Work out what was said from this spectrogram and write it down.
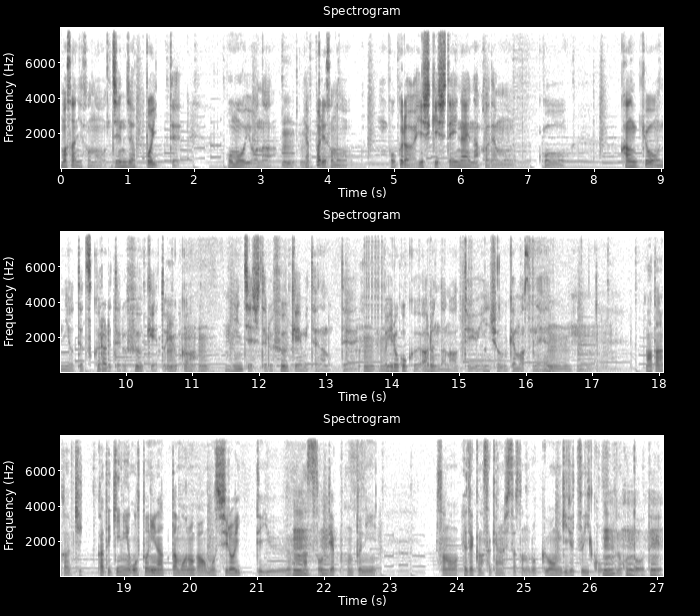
まさにその神社っぽいって思うようなやっぱりその僕らが意識していない中でもこう環境音によって作られてる風景というか、ん認知してる風景みたいなのってやっぱ色濃くあるんだなっていう印象を受けますね。うん。うんまたなんか結果的に音になったものが面白いっていう発想ってやっぱ本当にその江崎君が先話したその録音技術以降のことで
